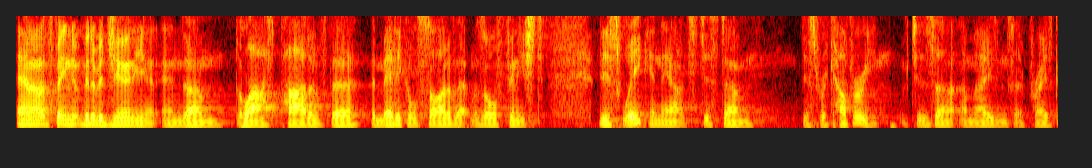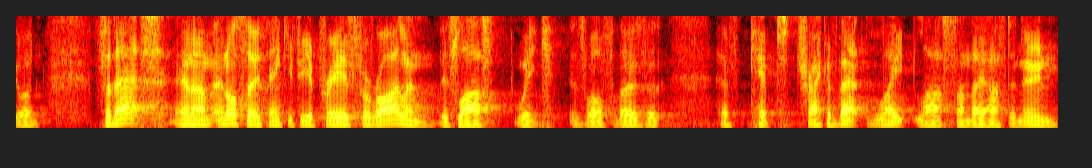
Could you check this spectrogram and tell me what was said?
And uh, it's been a bit of a journey, and um, the last part of the, the medical side of that was all finished this week, and now it's just, um, just recovery, which is uh, amazing. So praise God for that. And, um, and also thank you for your prayers for Rylan this last week as well, for those that have kept track of that late last Sunday afternoon.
